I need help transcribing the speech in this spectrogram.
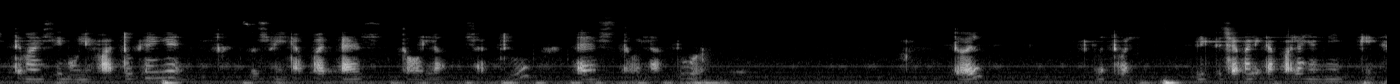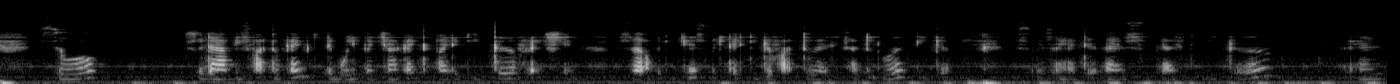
kita masih boleh fakturkan kan? So saya dapat S tolak 1, S tolak 2. Betul? Betul. Boleh kita cek balik dapatlah yang ni. Okay. So, sudah habis fakturkan, kita boleh pecahkan kepada tiga fraction. So, apa tiga? Sebab kita ada tiga faktor. Satu, dua, tiga. Ada S plus S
